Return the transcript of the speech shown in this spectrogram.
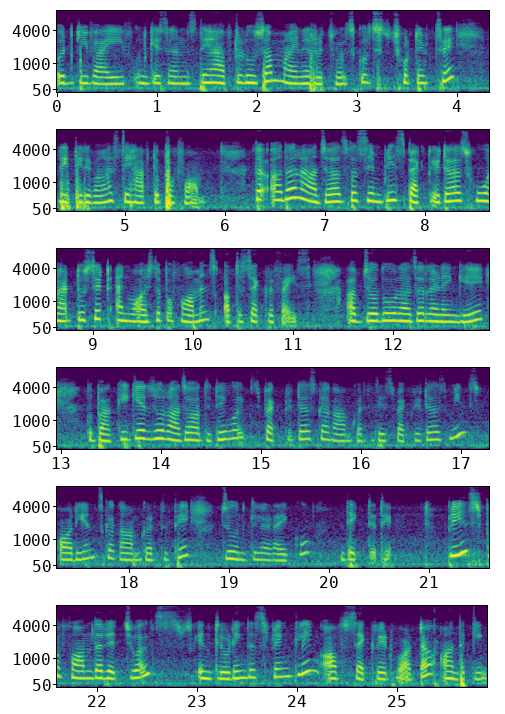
उनकी वाइफ उनके sons they have to do some minor rituals कुछ छोटे से रीति रिवाज they have to perform the other rajas were simply spectators who had to sit and watch the performance of the sacrifice अब जो दो राजा लड़ेंगे तो बाकी के जो राजा होते थे वो स्पेक्टेटर्स का काम करते थे. स्पेक्टेटर्स मीन्स ऑडियंस का काम करते थे जो उनकी लड़ाई को देखते थे। Priest perform the rituals including the sprinkling of sacred water on the king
